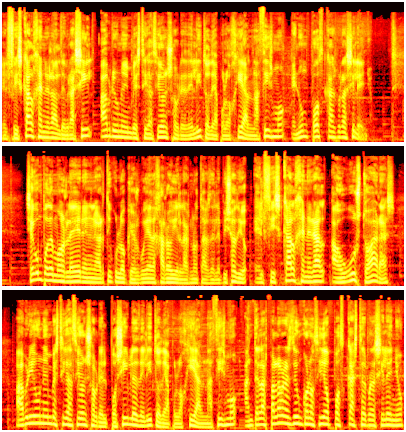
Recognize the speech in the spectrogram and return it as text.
el fiscal general de Brasil abre una investigación sobre delito de apología al nazismo en un podcast brasileño. Según podemos leer en el artículo que os voy a dejar hoy en las notas del episodio, el fiscal general Augusto Aras abrió una investigación sobre el posible delito de apología al nazismo ante las palabras de un conocido podcaster brasileño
